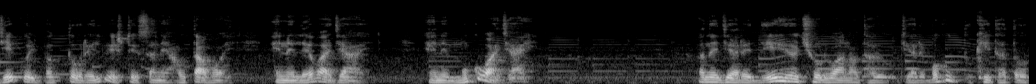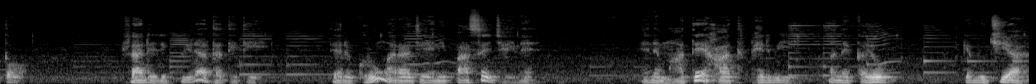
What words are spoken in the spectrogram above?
જે કોઈ ભક્તો રેલવે સ્ટેશને આવતા હોય, એને લેવા જાય, એને મૂકવા જાય. અને જ્યારે દેહ છોડવાનો થયો, જ્યારે બહુ દુઃખી થતો હતો, શારીરિક પીડા થતી હતી ત્યારે ગુરુ મહારાજે એની પાસે જઈને એને માથે હાથ ફેરવી અને કહ્યું કે, બુચિયા,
